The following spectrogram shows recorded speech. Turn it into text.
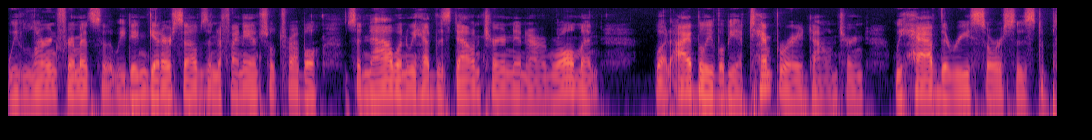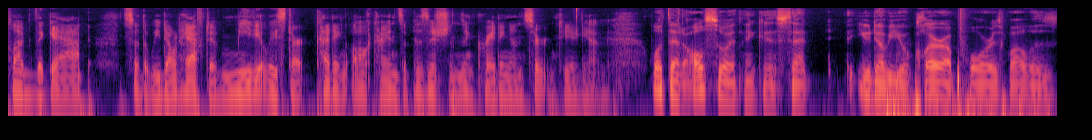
We learned from it so that we didn't get ourselves into financial trouble. So now, when we had this downturn in our enrollment, what I believe will be a temporary downturn, we have the resources to plug the gap so that we don't have to immediately start cutting all kinds of positions and creating uncertainty again. What that also, I think, is set UW Claire up for, as well as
